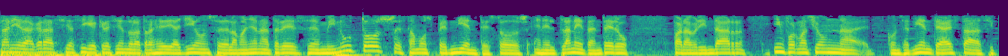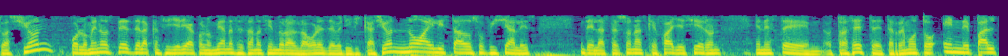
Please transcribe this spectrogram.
Daniela, gracias. Sigue creciendo la tragedia allí, 11 de la mañana, 3 eh, minutos. Estamos pendientes todos en el planeta entero para brindar información ah, concerniente a esta situación. Por lo menos desde la Cancillería colombiana se están haciendo las labores de verificación. No hay listados oficiales de las personas que fallecieron en este tras este terremoto en Nepal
